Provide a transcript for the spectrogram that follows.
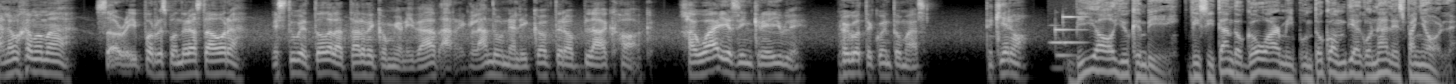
Aloha mamá. Sorry por responder hasta ahora. Estuve toda la tarde con mi unidad arreglando un helicóptero Black Hawk. Hawái es increíble. Luego te cuento más. Te quiero. Be All You Can Be, visitando goarmy.com diagonal español.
